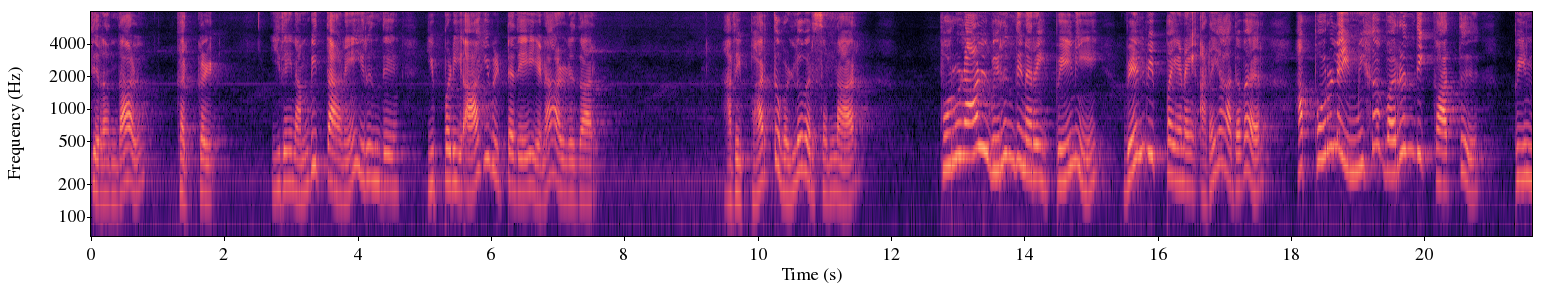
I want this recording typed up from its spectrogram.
திறந்தால் கற்கள். இதை நம்பித்தானே இருந்தேன். இப்படி ஆகிவிட்டதே என அழுதார். அதை பார்த்து வள்ளுவர் சொன்னார் பொருளால் விருந்தினரை பேணி வேள்விப் பயனை அடையாதவர் அப்பொருளை மிக வருந்தி காத்து பின்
